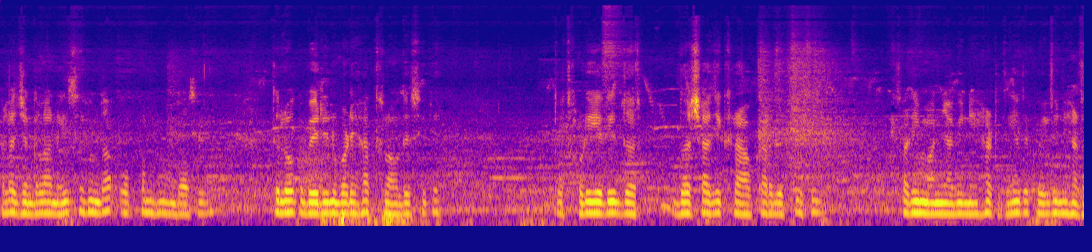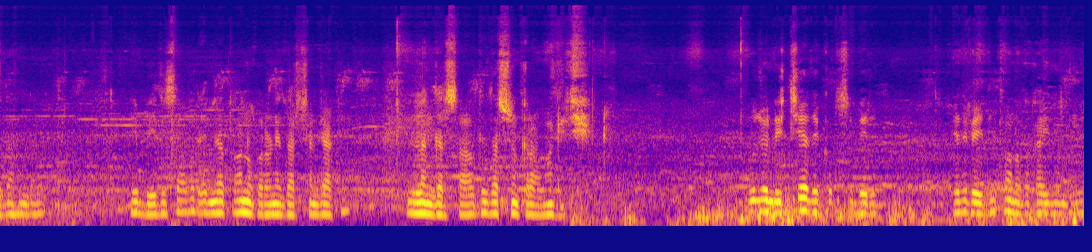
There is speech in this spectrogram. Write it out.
ਪਹਿਲਾਂ ਜੰਗਲਾ ਨਹੀਂ ਸੀ ਹੁੰਦਾ, ਓਪਨ ਹੁੰਦਾ ਸੀ ਤੇ ਲੋਕ ਬੇਰੀ ਨੂੰ ਬੜੇ ਹੱਥ ਲਾਉਂਦੇ ਸੀਗੇ। ਤੇ ਥੋੜੀ ਇਹਦੀ ਦਰ- ਦਸ਼ਾ ਜੀ ਖਰਾਬ ਕਰ ਦਿੱਤੀ ਸੀ। ਸਾਡੀ ਮਾਈਆਂ ਵੀ ਨਹੀਂ ਹਟਦੀਆਂ ਤੇ ਕੋਈ ਵੀ ਨਹੀਂ ਹਟਦਾ ਹੁੰਦਾ। ਇਹ ਬੇਰੀ ਸਾਹਿਬ ਦੇ ਇਹਨਾਂ ਤੁਹਾਨੂੰ ਕਰਾਉਣੇ ਦਰਸ਼ਨ ਜਾ ਕੇ ਲੰਗਰ ਸਾਹਿਬ ਦੇ ਦਰਸ਼ਨ ਕਰਾਵਾਂਗੇ ਜੀ। ਉਹ ਜੋ ਨੀਚੇ ਹੈ ਦੇਖੋ ਤੁਸੀਂ ਬੇਰੀ ਇਹਦੇ ਵਿੱਚ ਦੀ ਤੁਹਾਨੂੰ ਦਿਖਾਈ ਦਿੰਦੀ ਹੈ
